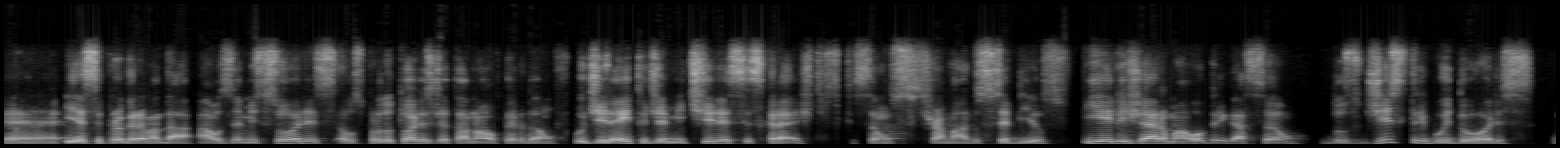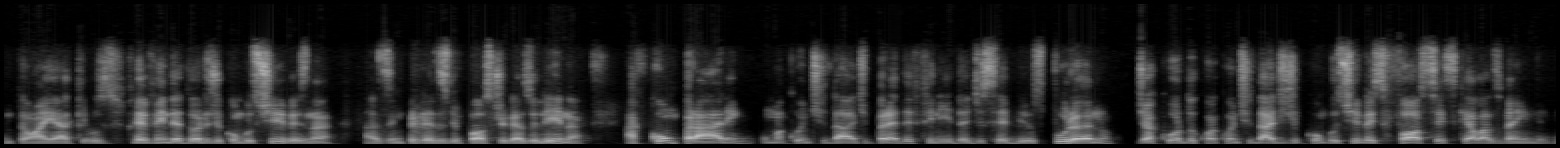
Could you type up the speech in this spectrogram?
É, e esse programa dá aos emissores, aos produtores de etanol, perdão, o direito de emitir esses créditos, que são os chamados CBIOS, e ele gera uma obrigação dos distribuidores, então aí os revendedores de combustíveis, né, as empresas de postos de gasolina, a comprarem uma quantidade pré-definida de CBIOS por ano, de acordo com a quantidade de combustíveis fósseis que elas vendem.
